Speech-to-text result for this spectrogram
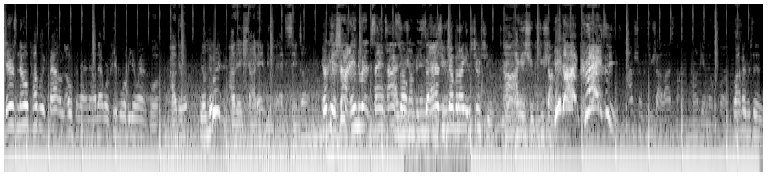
There's no public fountain open right now that where people will be around. Well, I'll do it. You'll do it. I'll get shot and do it at the same time. He'll get shot and do it at the same time. As so you jumping in, so as you shoot? jumping, I get to shoot you. Nah, I get to shoot because you shot. me. He going crazy. I'm shooting because you shot last time. I don't give no fuck. Rock paper scissors.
